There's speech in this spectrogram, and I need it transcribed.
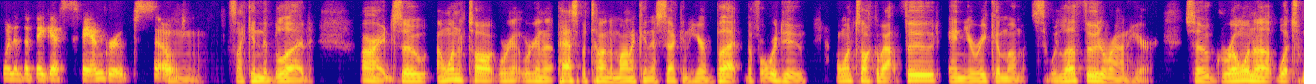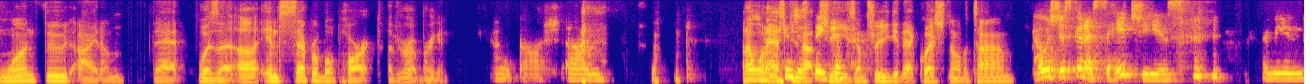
one of the biggest fan groups. So Mm, it's like in the blood. All right, so I want to talk. We're gonna, we're going to pass baton to Monica in a second here, but before we do, I want to talk about food and eureka moments. We love food around here. So, growing up, what's one food item that was a, a inseparable part of your upbringing? Oh gosh. Um, I don't want to ask you about think of- cheese. I'm sure you get that question all the time. I was just gonna say cheese. I mean,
